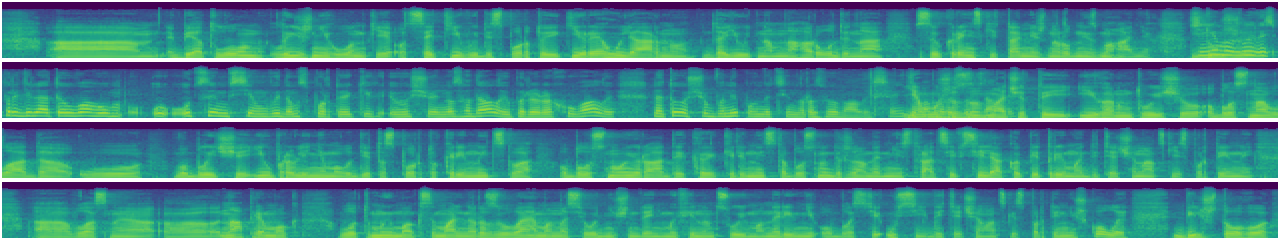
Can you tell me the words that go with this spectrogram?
біатлон, лижні гонки. Оце ті види спорту, які регулярно дають нам нагороди на всеукраїнських та міжнародних змаганнях. Чи є можливість приділяти увагу у- цим всім видам спорту, яких ви щойно згадали і перерахували, для того, щоб вони повноцінно розвивалися? і Я можу результати? зазначити і гарантую, що обласна влада у в обличчя і управління молоді та спорту, керівництва обласної ради, керівництва обласної державної адміністрації всіляко підтримує дитячо-нацький спортивний власне напрямок. От ми максимально розвиваємо на сьогоднішній день. Ми фінансуємо на рівні області усі дитячо-нацькі спортивні школи. Більш того,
